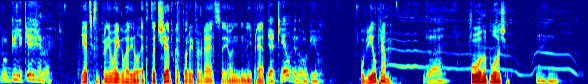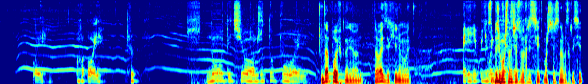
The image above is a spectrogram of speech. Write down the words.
Мы убили Кельвина. Я тебе, кстати, про него и говорил. Это тот червь, который появляется, и он ну, неприятный. Я Келвина убил. Убил прям? Да. О, она плачет. Мгм. Ой. Ой. Ну ты чё, он же тупой. Да Ой. пофиг на него. Давай захилим его. А я не, его нельзя может она сейчас воскресит? Может сейчас она воскресит?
